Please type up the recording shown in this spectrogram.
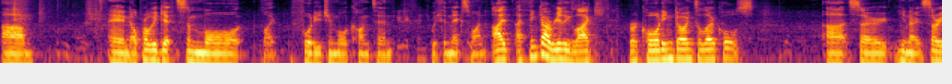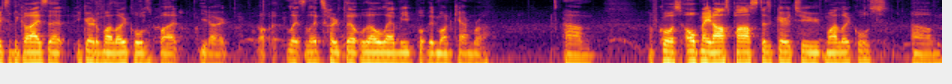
Um, and I'll probably get some more like footage and more content with the next one. I, I think I really like recording going to locals. Uh, so you know, sorry to the guys that go to my locals, but you know, let's let's hope that they'll allow me to put them on camera. Um, of course, old mate ass pass does go to my locals. Um,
